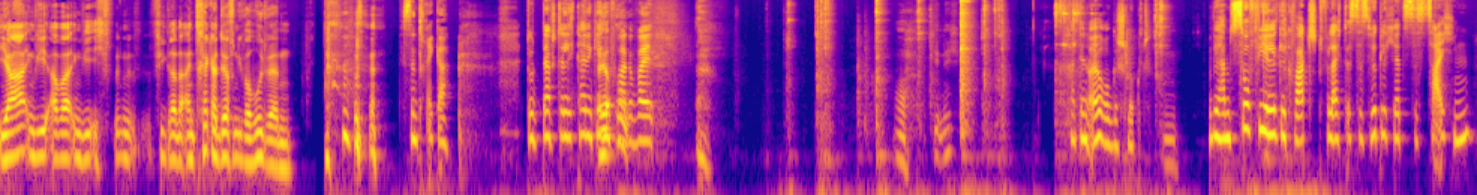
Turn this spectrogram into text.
Ja, irgendwie, aber irgendwie, ich fiel gerade ein, Trecker dürfen überholt werden. Wir sind Trecker. Du, da stelle ich keine Gegenfrage, oh. weil Oh, geht nicht. hat den Euro geschluckt. Hm. Wir haben so viel gequatscht. Vielleicht ist das wirklich jetzt das Zeichen,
